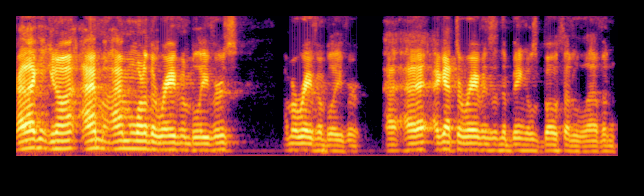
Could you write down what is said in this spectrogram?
I like it. You know, I, I'm I'm one of the Raven believers. I'm a Raven believer. I, I, I got the Ravens and the Bengals both at 11,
